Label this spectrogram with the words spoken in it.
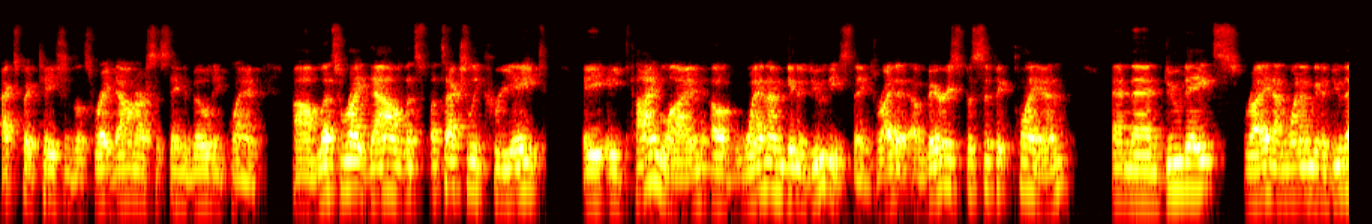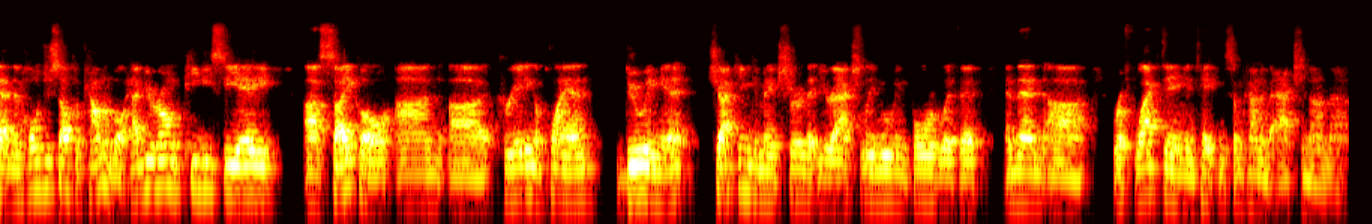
expectations. Let's write down our sustainability plan. Um, let's write down let's let's actually create a, a timeline of when i'm going to do these things right? A, a, very specific plan and then due dates right on when i'm going to do that. And then hold yourself accountable. Have your own pdca uh, cycle on uh, creating a plan doing it checking to make sure that you're actually moving forward with it, and then uh, reflecting and taking some kind of action on that.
